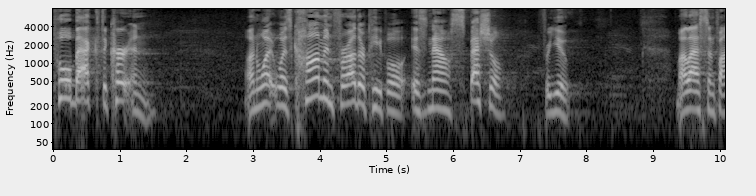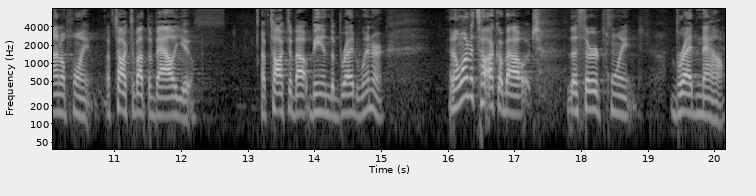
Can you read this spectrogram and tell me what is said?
pull back the curtain on what was common for other people is now special for you. My last and final point I've talked about the value, I've talked about being the breadwinner. And I want to talk about the third point bread now.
